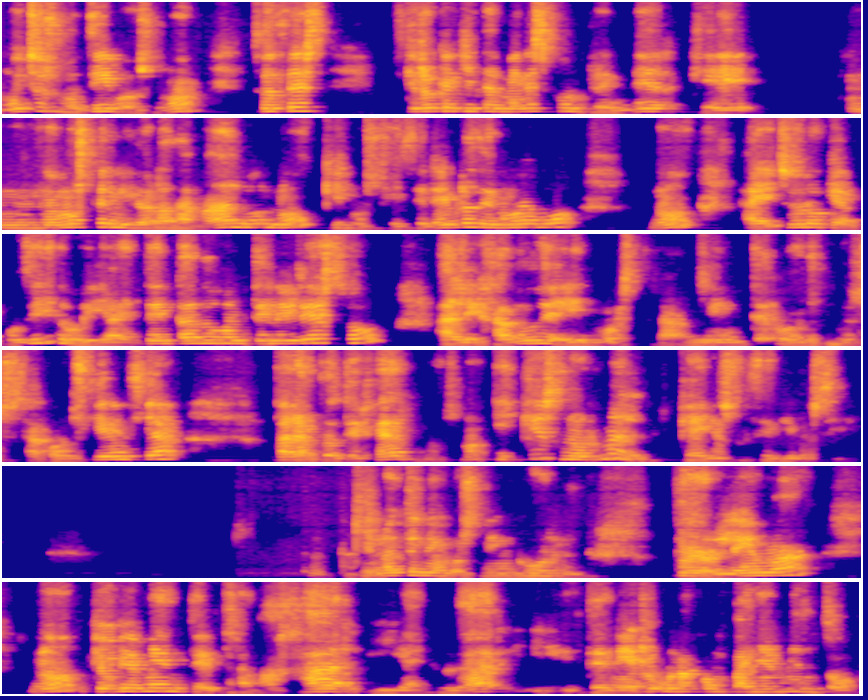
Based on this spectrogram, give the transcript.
muchos motivos, ¿no? Entonces, creo que aquí también es comprender que no hemos tenido nada malo, ¿no? Que nuestro cerebro de nuevo, ¿no? Ha hecho lo que ha podido y ha intentado mantener eso alejado de nuestra mente o de nuestra conciencia para protegernos, ¿no? Y que es normal que haya sucedido así que no tenemos ningún problema, ¿no? Que obviamente trabajar y ayudar y tener un acompañamiento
